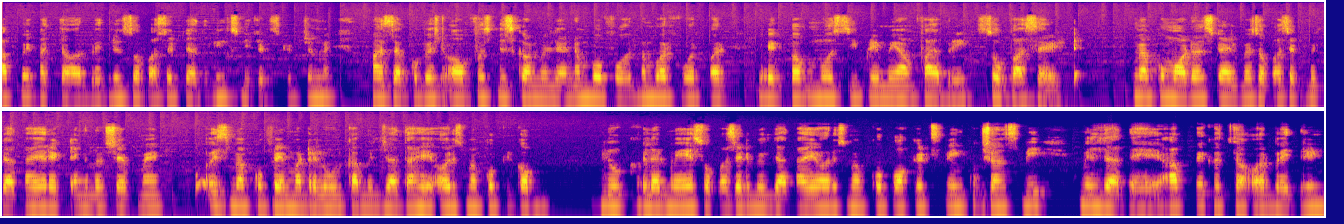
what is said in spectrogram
आपको एक अच्छा और बेहतरीन सोफा सेट चाहिए तो लिंक्स नीचे डिस्क्रिप्शन में, वहाँ से आपको बेस्ट ऑफर्स डिस्काउंट मिल जाए। नंबर फोर नंबर फोर पर एक कप मोसी प्रीमियम फैब्रिक सोफा सेट इसमें आपको मॉडर्न स्टाइल में सोफा सेट मिल जाता है रेक्टेंगुलर शेप में। इसमें आपको फ्रेम मटेरियल वुड का मिल जाता है और इसमें आपको पिकअप ब्लू कलर में सोफा सेट मिल जाता है और इसमें आपको पॉकेट स्प्रिंग कुशंस भी मिल जाते हैं। आपको एक अच्छा और बेहतरीन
